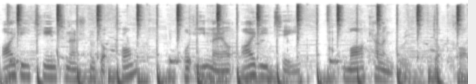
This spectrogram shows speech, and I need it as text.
ivtinternational.com, or email ivt at markallengroup.com.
